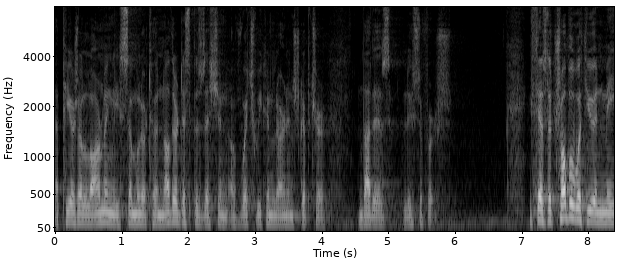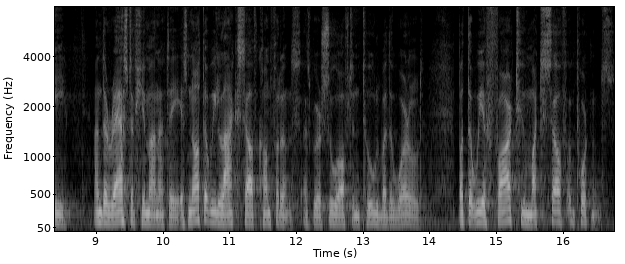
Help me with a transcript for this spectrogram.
appears alarmingly similar to another disposition of which we can learn in Scripture, and that is Lucifer's. He says, The trouble with you and me and the rest of humanity is not that we lack self confidence, as we are so often told by the world, but that we have far too much self importance.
